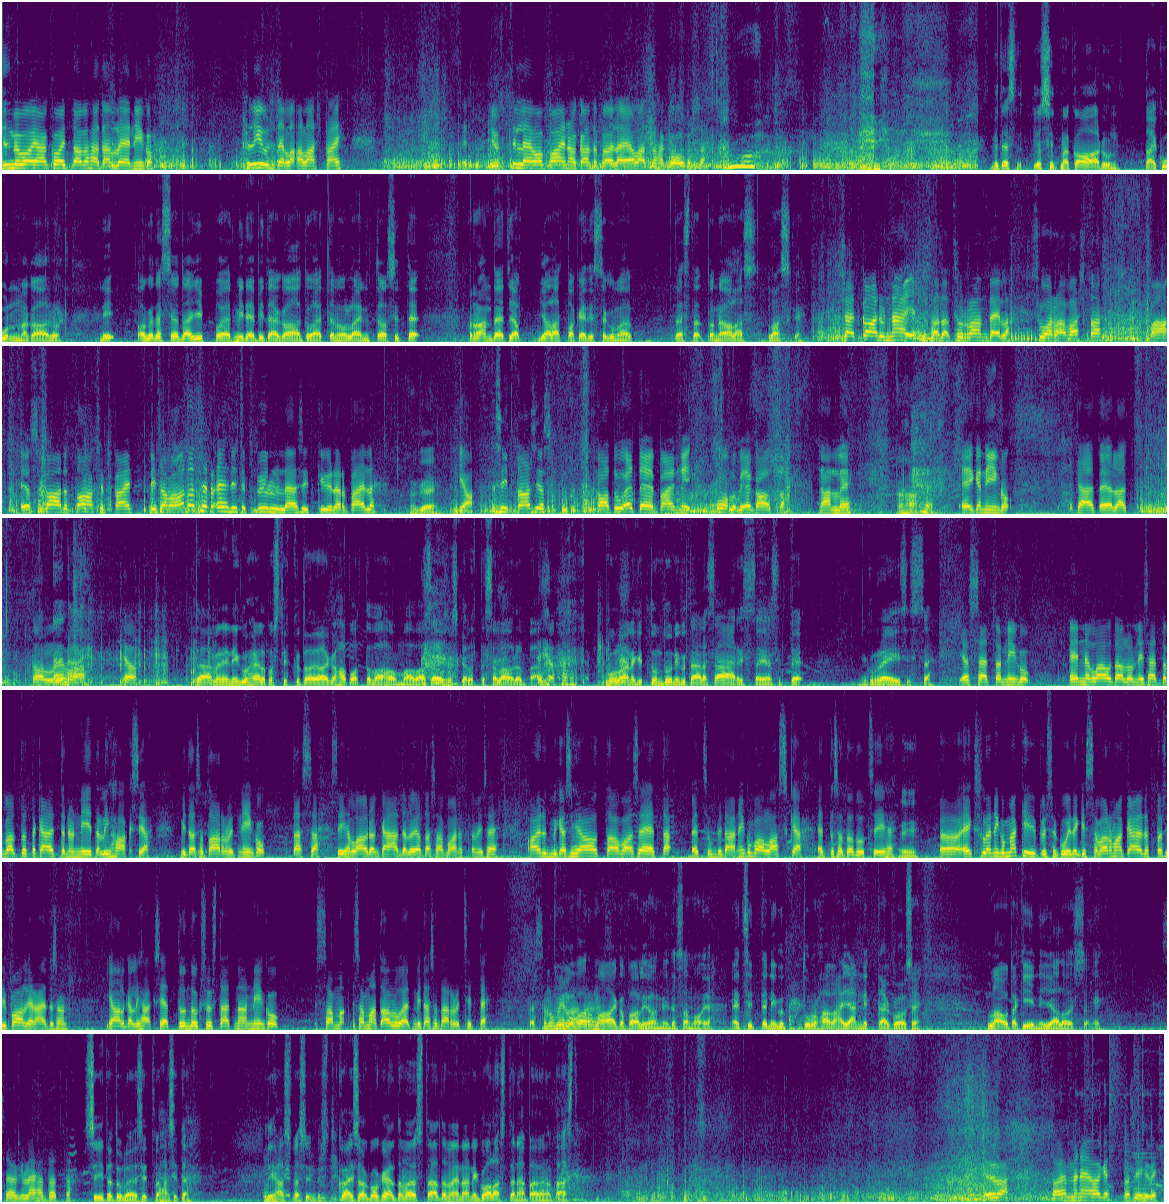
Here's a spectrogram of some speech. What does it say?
Nyt me voidaan koittaa vähän tälleen niinku liusutella alaspäin. Et just silleen vaan painoa kantapöydällä ja jalat vähän koukussa. Mites jos sit mä kaadun, tai kun mä kaadun, niin onko tässä jotain jippoja, että miten pitää kaatua, että mulla ei nyt ole sitten ranteet ja jalat paketissa, kun mä tästä tonne alas lasken. Sä et kaadu näin, että sä otat sun ranteilla suoraan vastaan, vaan jos sä kaadut taaksepäin, niin sä vaan otat sen rehdisti pyllylle ja sit kyynärpäille. Okei. Okay. Ja sit taas jos kaatuu eteenpäin, niin polvien kautta tälleen. Aha. Eikä niinku käteellä, että tolleen Ei vaan. näin. Joo. Tää meni niinku helposti, kun toi on aika hapottavaa hommaa vaan seisoskella tässä laudan päällä. Mulla ainakin tuntuu niinku täällä säärissä ja sitten niinku reisissä. Jos sä et ole niinku ennen lautailu, niin sä et ole välttämättä käyttänyt niitä lihaksia, mitä sä tarvit niinku tässä siihen laudan kääntelyyn ja tasapainottamiseen. Ainut mikä siihen auttaa on vaan se, että, että sun pitää niinku vaan laskea, että sä totut siihen. Niin. Öö, eikö sulla niinku mäkihypyssä kuitenkin sä varmaan käytät tosi paljon näitä sun jalkalihaksia. Et Tuntuuko susta, että ne on niinku sama, samat alueet, mitä sä tarvit sitten tuossa No kyllä varmaan aika paljon on niitä samoja. Et sitten niinku turhaa vähän jännittää, kun on se lauta kiinni jaloissa, niin Se on kyllä ihan totta. siitä tulee sitten vähän sitä lihasväsymystä. Kai se on kokeiltava, jos täältä meinaa niinku alas tänä päivänä päästä. Hyvä. Toihan menee oikeasti tosi hyvin.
